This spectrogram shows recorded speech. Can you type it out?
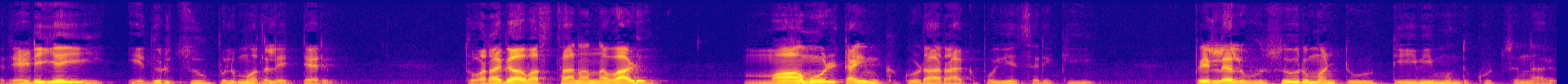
రెడీ అయి ఎదురుచూపులు మొదలెట్టారు. త్వరగా వస్తానన్నవాడు మామూలు టైంకి కూడా రాకపోయేసరికి పిల్లలు ఉసూరుమంటూ టీవీ ముందు కూర్చున్నారు.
